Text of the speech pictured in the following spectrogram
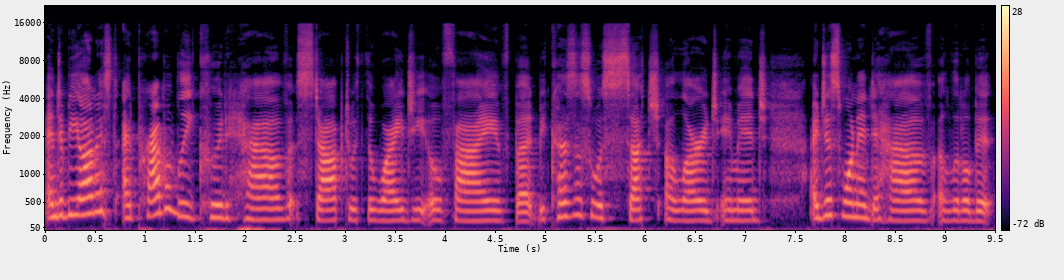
and to be honest I probably could have stopped with the YG05 but because this was such a large image I just wanted to have a little bit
